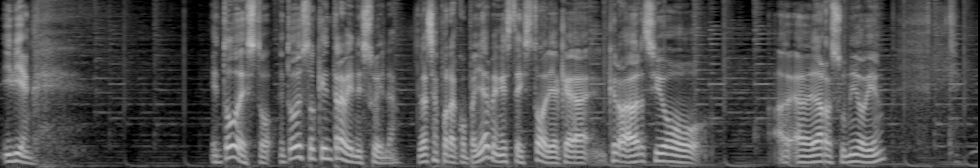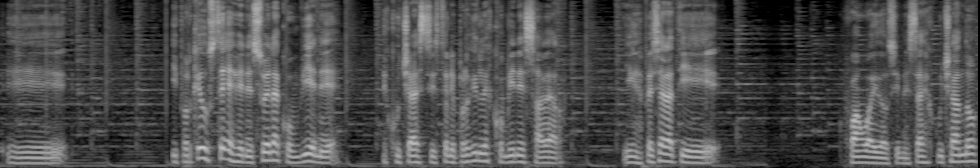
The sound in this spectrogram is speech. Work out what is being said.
Y bien, en todo esto, en todo esto que entra Venezuela, gracias por acompañarme en esta historia, que creo haber sido, haber resumido bien. ¿Y por qué a ustedes, Venezuela, conviene escuchar esta historia? ¿Por qué les conviene saber? Y en especial a ti, Juan Guaidó, si me estás escuchando,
